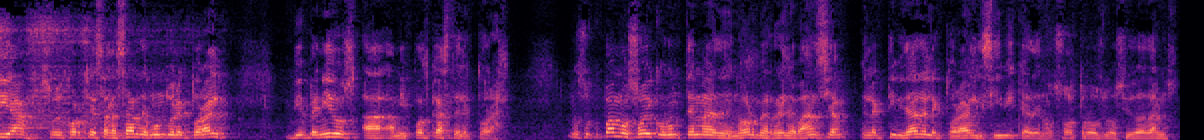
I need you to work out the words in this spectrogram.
día, soy Jorge Salazar de Mundo Electoral. Bienvenidos a, mi podcast electoral. Nos ocupamos hoy con un tema de enorme relevancia en la actividad electoral y cívica de nosotros los ciudadanos.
